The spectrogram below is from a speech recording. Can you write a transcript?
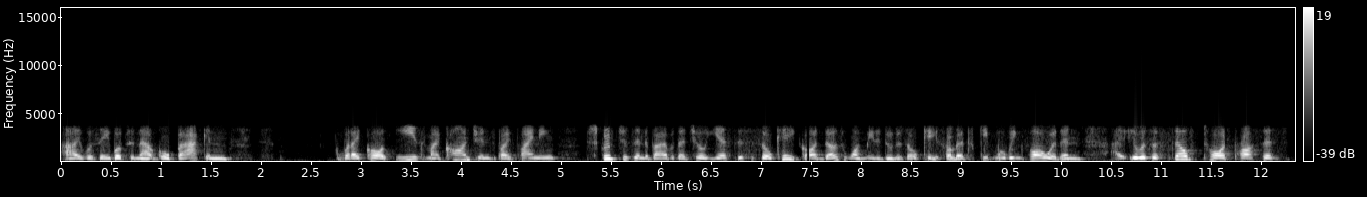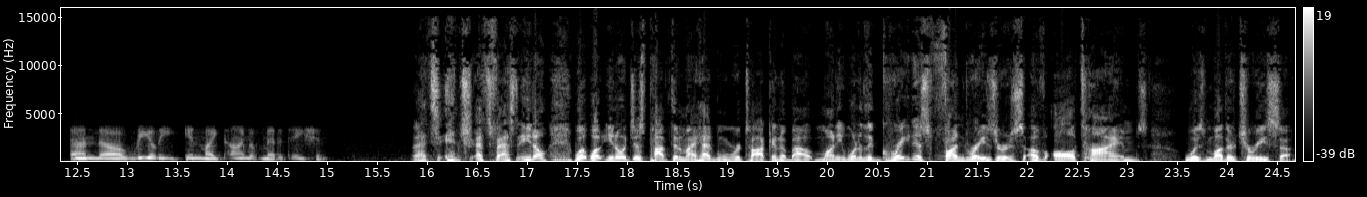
I was able to now go back and what I call ease my conscience by finding scriptures in the Bible that show, yes, this is okay. God does want me to do this. Okay, so let's keep moving forward. And I, it was a self-taught process, and uh, really in my time of meditation. That's int- that's fascinating. You know what? What you know? What just popped into my head when we're talking about money. One of the greatest fundraisers of all times was Mother Teresa.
